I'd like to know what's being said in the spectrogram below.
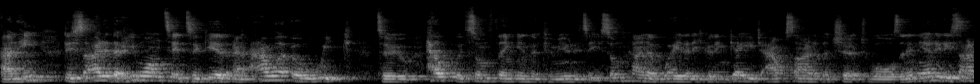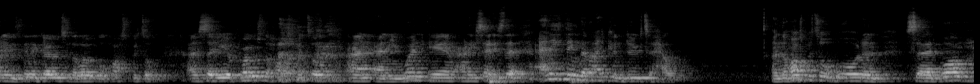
And he decided that he wanted to give an hour a week to help with something in the community, some kind of way that he could engage outside of the church walls. And in the end, he decided he was going to go to the local hospital. And so he approached the hospital and, and he went in and he said, Is there anything that I can do to help? And the hospital warden said, Well,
